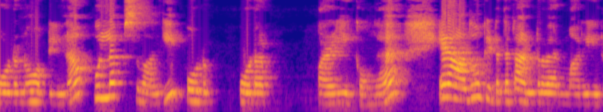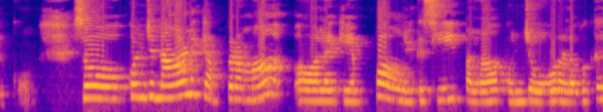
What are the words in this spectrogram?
போடணும் அப்படின்னா புல்லப்ஸ் வாங்கி போட போட பழகிக்கோங்க. ஏன்னா அதுவும் கிட்டத்தட்ட அண்டர்வேர் மாதிரி இருக்கும். ஸோ கொஞ்ச நாளைக்கு அப்புறமா லைக் எப்போ அவங்களுக்கு ஸ்லீப் எல்லாம் கொஞ்சம் ஓரளவுக்கு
